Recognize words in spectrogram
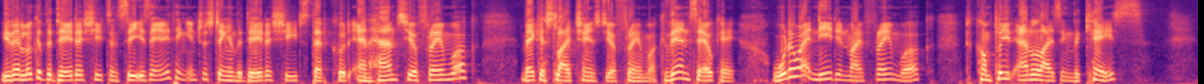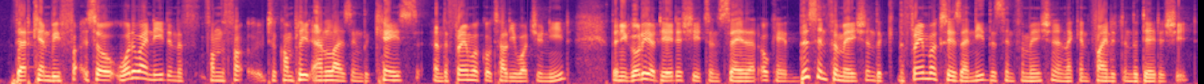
you then look at the data sheets and see is there anything interesting in the data sheets that could enhance your framework? Make a slight change to your framework. Then say, okay, what do I need in my framework to complete analyzing the case? That can be f- so what do i need in the from the to complete analyzing the case and the framework will tell you what you need? Then you go to your data sheets and say that okay this information the, the framework says i need this information and i can find it in the data sheet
